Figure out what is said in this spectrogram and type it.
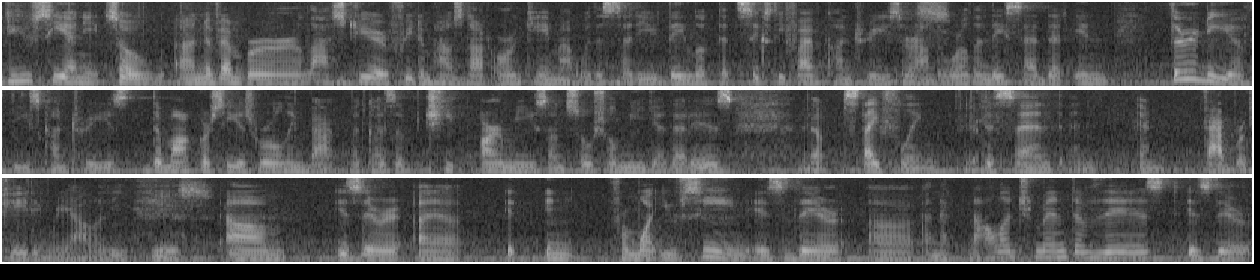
Do you see any? So, uh, November last year, freedomhouse.org came out with a study. They looked at 65 countries around the world, and they said that in 30 of these countries, democracy is rolling back because of cheap armies on social media that is uh, stifling yeah. dissent and, and fabricating reality. Yes. Um, is there a, in from what you've seen, is there uh, an acknowledgement of this? Is there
